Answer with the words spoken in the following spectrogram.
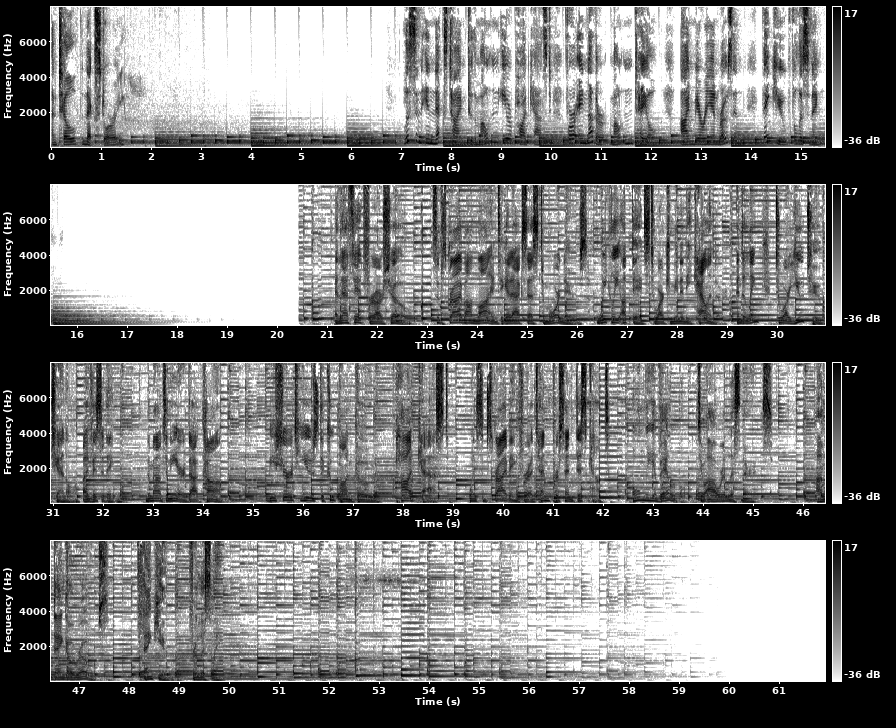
Until the next story. Listen in next time to the Mountain Ear podcast for another mountain tale. I'm Maryann Rosen. Thank you for listening. And that's it for our show. Subscribe online to get access to more news, weekly updates to our community calendar, and a link to our YouTube channel by visiting themountainear.com be sure to use the coupon code PODCAST when subscribing for a 10% discount, only available to our listeners. I'm Dango Rose. Thank you for listening.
